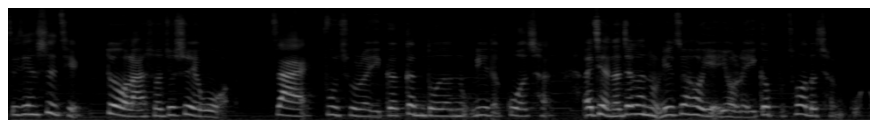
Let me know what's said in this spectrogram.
这件事情对我来说就是我在付出了一个更多的努力的过程。而且呢，这个努力最后也有了一个不错的成果，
